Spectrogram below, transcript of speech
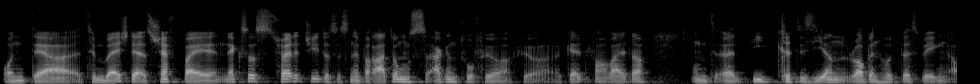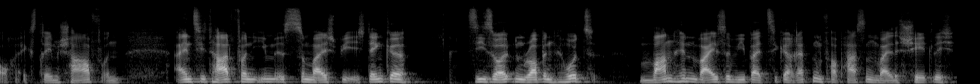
Und der Tim Welch, der ist Chef bei Nexus Strategy, das ist eine Beratungsagentur für, für Geldverwalter, Und äh, die kritisieren Robinhood deswegen auch extrem scharf. Und ein Zitat von ihm ist zum Beispiel, ich denke, Sie sollten Robinhood Warnhinweise wie bei Zigaretten verpassen, weil es schädlich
